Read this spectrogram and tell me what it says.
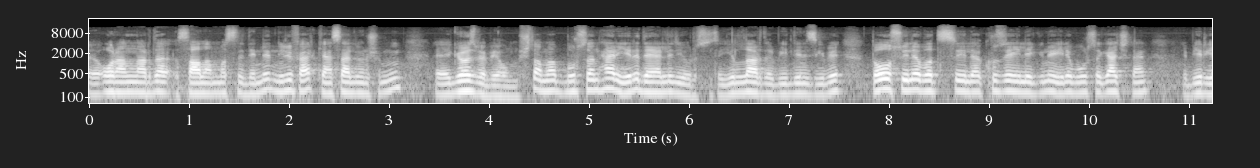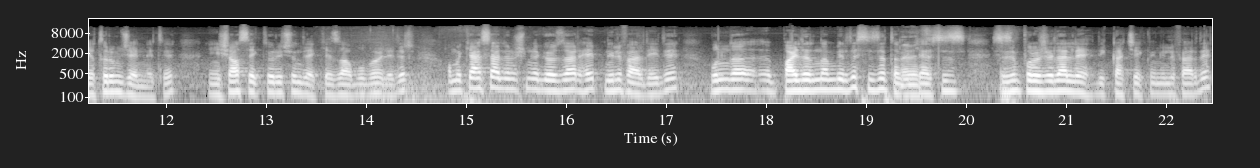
e, oranlarda sağlanması nedeniyle Nilüfer kentsel dönüşümünün e, göz bebeği olmuştu. Ama Bursa'nın her yeri değerli diyoruz size. Yıllardır bildiğiniz gibi doğusuyla, batısıyla, kuzeyiyle, güneyiyle Bursa gerçekten bir yatırım cenneti. İnşaat sektörü için de keza bu böyledir. Ama kentsel dönüşümde gözler hep Nilüfer'deydi. Bunun da e, paylarından biri de sizde tabii Evet. ki. Yani siz sizin projelerle dikkat çekti Nilüfer'de.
